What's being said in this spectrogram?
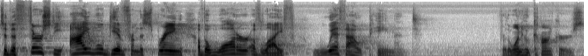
To the thirsty, I will give from the spring of the water of life without payment. For the one who conquers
